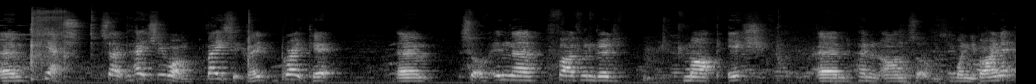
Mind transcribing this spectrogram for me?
Um, yes, so the HD1, basically, great kit, um, sort of in the 500 mark-ish, um, depending on sort of when you're buying it.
